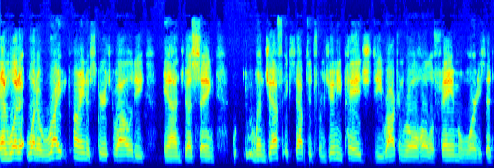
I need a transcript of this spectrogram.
And what a, what a right kind of spirituality, and just saying, when Jeff accepted from Jimmy Page the Rock and Roll Hall of Fame award, he said,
